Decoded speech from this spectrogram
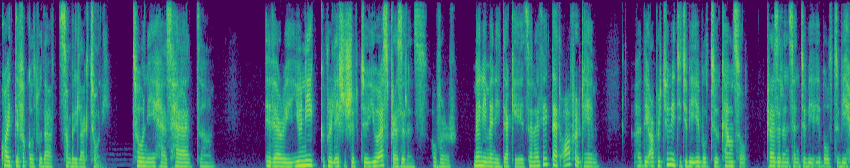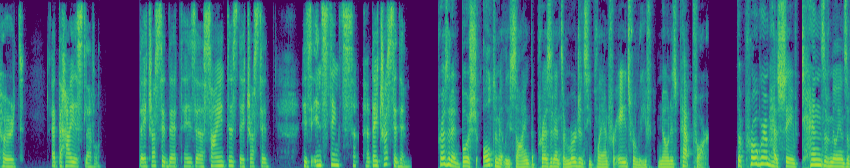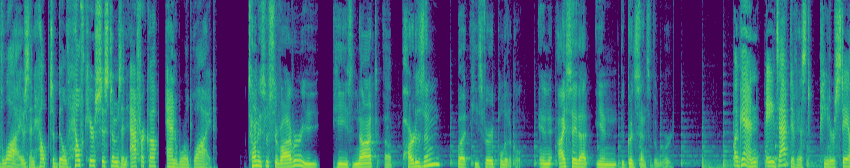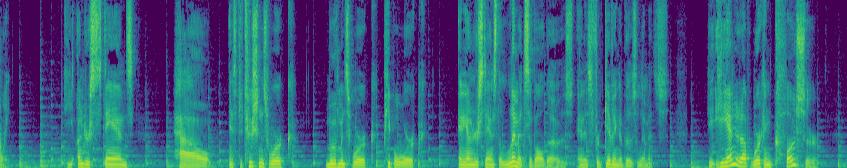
quite difficult without somebody like Tony. Tony has had um, a very unique relationship to US presidents over many, many decades, and I think that offered him uh, the opportunity to be able to counsel presidents and to be able to be heard at the highest level. They trusted that he's a scientist, they trusted his instincts, uh, they trusted him. President Bush ultimately signed the President's Emergency Plan for AIDS Relief, known as PEPFAR. The program has saved tens of millions of lives and helped to build healthcare systems in Africa and worldwide. Tony's a survivor. He He's not a partisan, but he's very political. And I say that in the good sense of the word. Again, AIDS activist Peter Staley. He understands how institutions work, movements work, people work, and he understands the limits of all those and is forgiving of those limits. He, he ended up working closer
